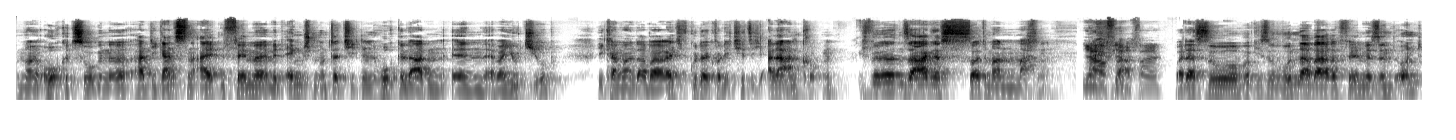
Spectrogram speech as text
neu hochgezogene, hat die ganzen alten Filme mit englischen Untertiteln hochgeladen in, äh, bei YouTube. Die kann man da bei relativ guter Qualität sich alle angucken. Ich würde sagen, das sollte man machen. Ja, auf jeden Fall. Weil das so, wirklich so wunderbare Filme sind und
